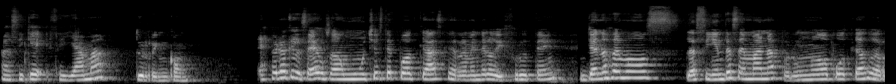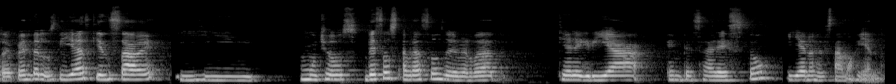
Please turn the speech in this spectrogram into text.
Así que se llama Tu Rincón. Espero que les haya gustado mucho este podcast, que realmente lo disfruten. Ya nos vemos la siguiente semana por un nuevo podcast o de repente los días, quién sabe. Y muchos besos, abrazos, de verdad. Qué alegría empezar esto y ya nos estamos viendo.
